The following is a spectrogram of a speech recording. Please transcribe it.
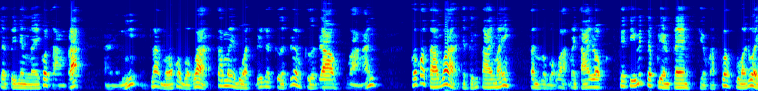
จะเป็นยังไงก็ถามพระอย่างนี้พระหมอก็บอกว่าถ้าไม่บวชเดี๋ยวจะเกิดเรื่องเกิดราวว่างั้น ก็ก็ถามว่าจะถึงตายไหมท่านก็บอกว่าไม่ตายหรอกแต่ชีวิตจะเปลี่ยนแปลงเกี่ยวกับครอบครัวด้วย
